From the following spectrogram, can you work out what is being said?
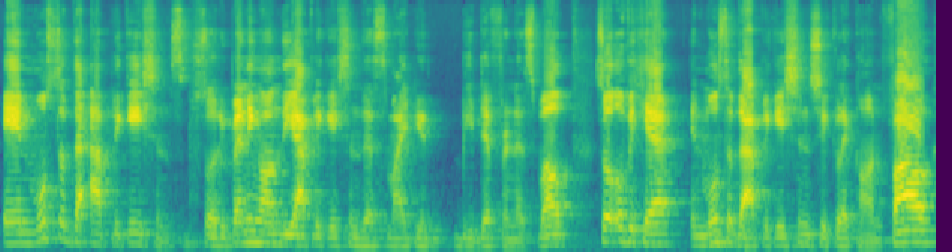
in most of the applications, so depending on the application, this might be different as well. So over here, in most of the applications, you click on File,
